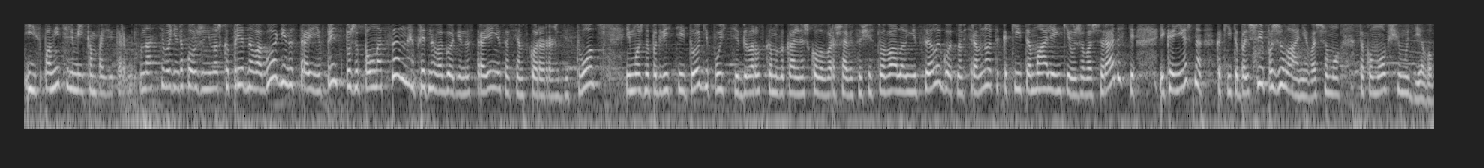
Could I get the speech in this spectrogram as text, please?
и исполнителями, и композиторами. У нас сегодня такое уже немножко предновогоднее настроение, в принципе, уже полноценное предновогоднее настроение, совсем скоро Рождество, и можно подвести итоги, пусть Белорусская музыкальная школа в Варшаве существовала не целый год, но все равно это какие-то маленькие уже ваши радости, и, конечно, какие-то большие пожелания вашему такому общему делу.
